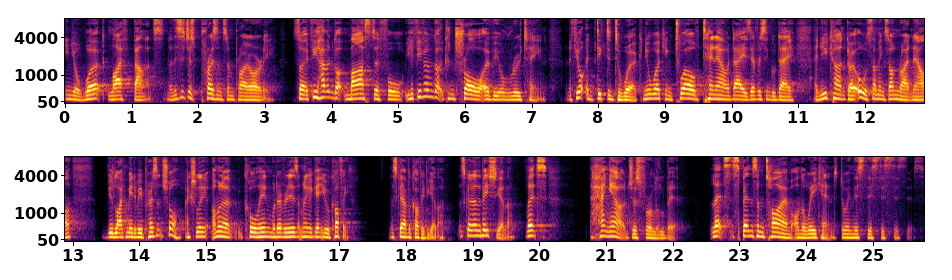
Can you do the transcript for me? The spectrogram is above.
in your work life balance. Now, this is just presence and priority. So if you haven't got masterful, if you haven't got control over your routine, and if you're addicted to work and you're working 12, 10 hour days every single day, and you can't go, oh, something's on right now, you'd like me to be present? Sure. Actually, I'm going to call in, whatever it is, I'm going to get you a coffee. Let's go have a coffee together. Let's go down the beach together. Let's hang out just for a little bit. Let's spend some time on the weekend doing this, this, this, this, this.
